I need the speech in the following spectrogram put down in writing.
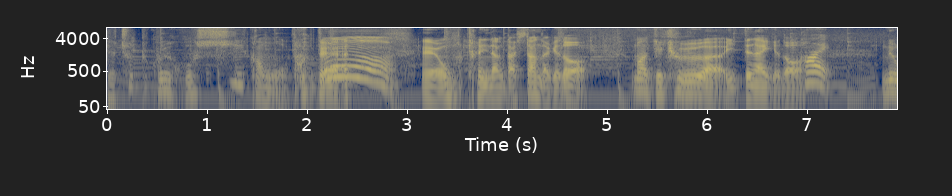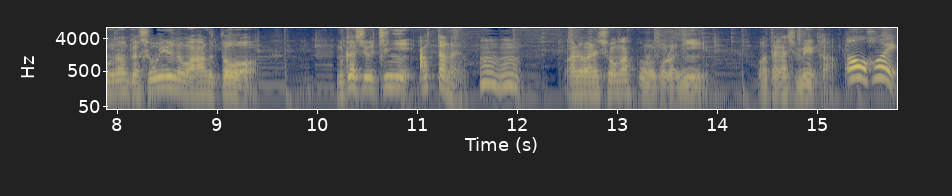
いやちょっとこれ欲しいかもとかって、うん。えー思ったりなんかしたんだけどまあ結局は行ってないけど、はいでもなんかそういうのがあると昔うちにあったのよ。うんうん。我々小学校の頃に綿菓子メーカー。あはい。い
